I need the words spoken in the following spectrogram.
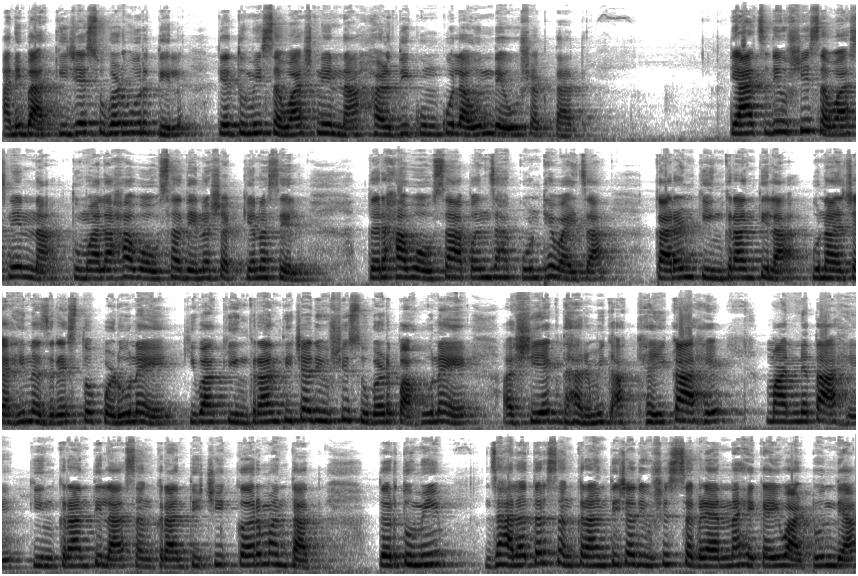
आणि बाकी जे सुगड उरतील ते तुम्ही सवासणींना हळदी कुंकू लावून देऊ शकतात. त्याच दिवशी सवासणींना तुम्हाला हा वौसा देणं शक्य नसेल तर हा वौसा आपण झाकून ठेवायचा कारण किंक्रांतीला कुणाच्याही नजरेस तो पडू नये किंवा किंक्रांतीच्या दिवशी सुगड पाहू नये अशी एक धार्मिक आख्यायिका आहे मान्यता आहे. किंक्रांतीला संक्रांतीची कर म्हणतात. तर तुम्ही झालं तर संक्रांतीच्या दिवशीच सगळ्यांना हे काही वाटून द्या.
